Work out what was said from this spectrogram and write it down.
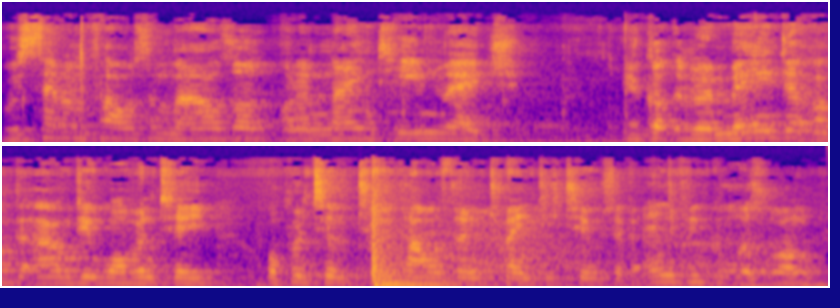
with 7,000 miles on, on a 19 reg. You've got the remainder of the Audi warranty up until 2022. So if anything goes wrong,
